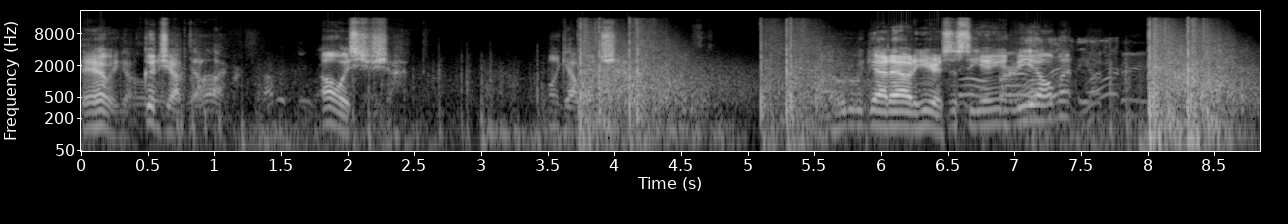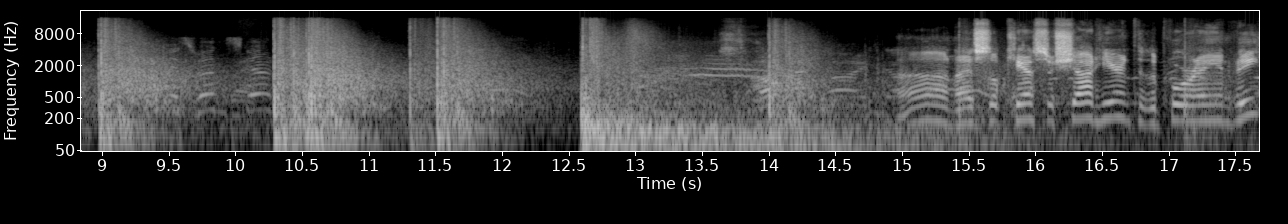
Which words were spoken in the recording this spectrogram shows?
There we go. Good job, Delheimer. Don't your shot. Only got one shot. Who do we got out here? Is this the A and V element? Ah, nice little canister shot here into the poor A and V.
